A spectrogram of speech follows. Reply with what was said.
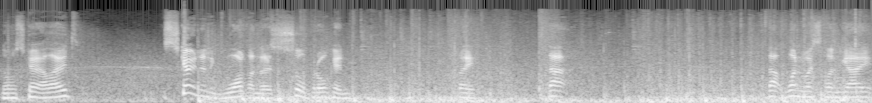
No scout allowed. Scouting in War Thunder is so broken. Right. That that one whistling guy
